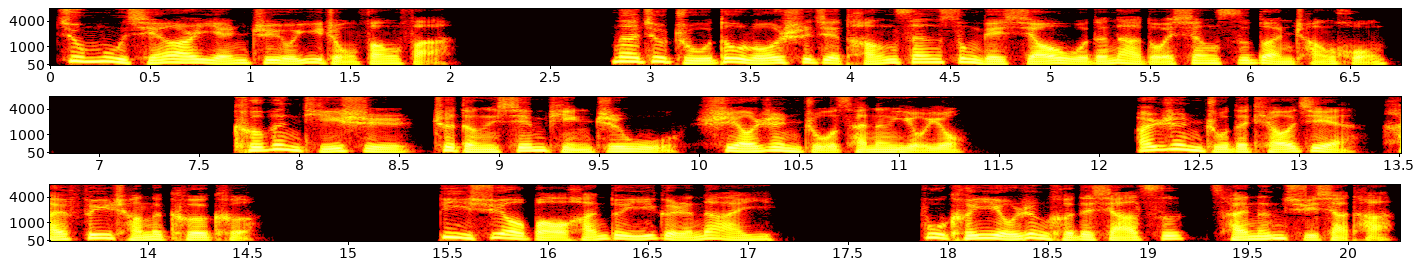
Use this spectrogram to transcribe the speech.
就目前而言只有一种方法，那就主斗罗世界唐三送给小五的那朵相思断肠红。可问题是，这等仙品之物是要认主才能有用，而认主的条件还非常的苛刻，必须要饱含对一个人的爱意，不可以有任何的瑕疵，才能取下他，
